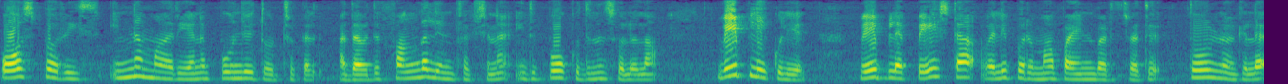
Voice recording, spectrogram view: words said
போஸ்போரிஸ் இந்த மாதிரியான பூஞ்சை தொற்றுகள் அதாவது ஃபங்கல் இன்ஃபெக்ஷனை இது போக்குதுன்னு சொல்லலாம். வேப்பிலை குளியல். வேப்பிலை பேஸ்ட்டாக வெளிப்புறமாக பயன்படுத்துறது. தோல் நோய்களை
